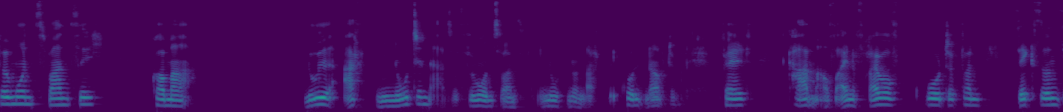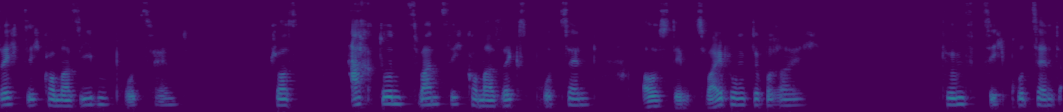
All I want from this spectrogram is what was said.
25,08 Minuten, also 25 Minuten und 8 Sekunden auf dem Feld, kam auf eine Freiwurfquote von 66,7 Prozent, schoss 28,6 Prozent aus dem Zwei-Punkte-Bereich 50%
